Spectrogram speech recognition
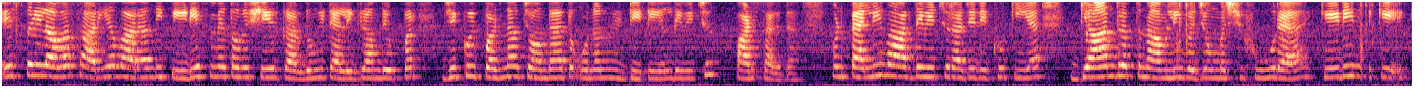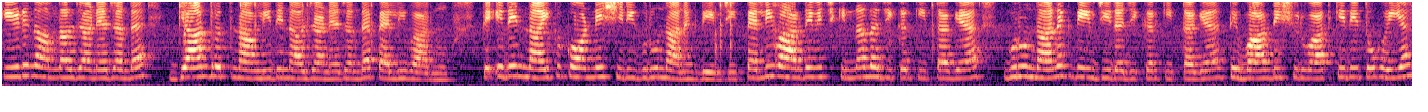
ਇਸ ਤੋਂ ਇਲਾਵਾ ਸਾਰੀਆਂ ਵਾਰਾਂ ਦੀ ਪੀਡੀਐਫ ਮੈਂ ਤੁਹਾਨੂੰ ਸ਼ੇਅਰ ਕਰ ਦੂੰਗੀ ਟੈਲੀਗ੍ਰਾਮ ਦੇ ਉੱਪਰ। ਜੇ ਕੋਈ ਪੜ੍ਹਨਾ ਚਾਹੁੰਦਾ ਹੈ ਤਾਂ ਉਹਨਾਂ ਨੂੰ ਡਿਟੇਲ ਦੇ ਵਿੱਚ ਪੜ੍ਹ ਸਕਦਾ ਹੁਣ ਪਹਿਲੀ ਵਾਰ ਦੇ ਵਿੱਚ ਰਾਜੇ ਦੇਖੋ ਕੀ ਹੈ। ਗਿਆਨ ਰਤਨਾਵਲੀ ਵਜੋਂ ਮਸ਼ਹੂਰ ਹੈ। ਕਿਹੜੀ, ਕਿ- ਕਿਹੜੇ ਨਾਮ ਨਾਲ ਜਾਣਿਆ ਜਾਂਦਾ ਹੈ? ਗਿਆਨ ਰਤਨਾਵਲੀ ਦੇ ਨਾਲ ਜਾਣਿਆ ਜਾਂਦਾ ਹੈ ਪਹਿਲੀ ਵਾਰ ਨੂੰ। ਤੇ ਇਹਦੇ ਨਾਇਕ ਕੌਣ ਨੇ? ਸ੍ਰੀ ਗੁਰੂ ਨਾਨਕ ਦੇਵ ਜੀ। ਪਹਿਲੀ ਵਾਰ ਦੇ ਵਿੱਚ ਕਿੰਨਾ ਦਾ ਜ਼ਿਕਰ ਕੀਤਾ ਗਿਆ? ਗੁਰੂ ਨਾਨਕ ਦੇਵ ਜੀ ਦਾ ਜ਼ਿਕਰ ਕੀਤਾ ਗਿਆ ਹੈ ਤੇ ਵਾਰ ਦੀ ਸ਼ੁਰੂਆਤ ਕਿਹਦੇ ਤੋਂ ਹੋਈ ਹੈ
